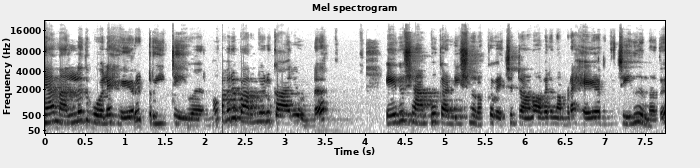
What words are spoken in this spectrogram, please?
ഞാൻ നല്ലതുപോലെ ഹെയർ ട്രീറ്റ് ചെയ്യുമായിരുന്നു അവർ പറഞ്ഞൊരു കാര്യമുണ്ട്. ഏത് ഷാംപൂ കണ്ടീഷണർ ഒക്കെ വെച്ചിട്ടാണോ അവർ നമ്മുടെ ഹെയർ ചെയ്തു തന്നത്.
